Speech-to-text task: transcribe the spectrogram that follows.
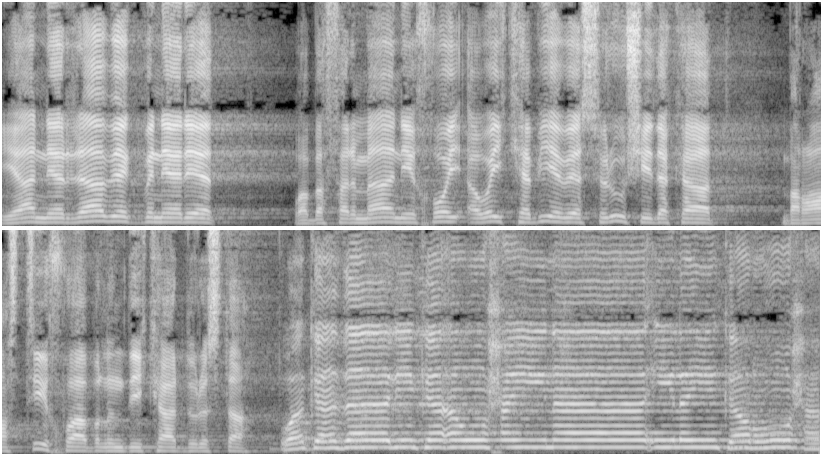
یان نێراوێک بنێرێت و بە فەرمانی خۆی ئەوەی کە بیەوێ سروشی دەکات براستي خوا بلندي كار درستا وكذلك أوحينا إليك روحا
